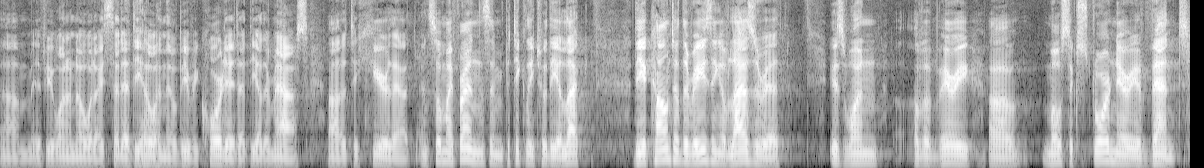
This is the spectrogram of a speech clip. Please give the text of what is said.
um, if you want to know what I said at the other one, it'll be recorded at the other Mass uh, to hear that. And so, my friends, and particularly to the elect, the account of the raising of Lazarus is one of a very uh, most extraordinary event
